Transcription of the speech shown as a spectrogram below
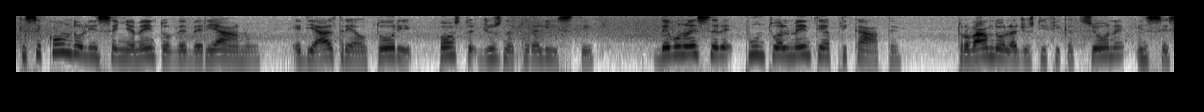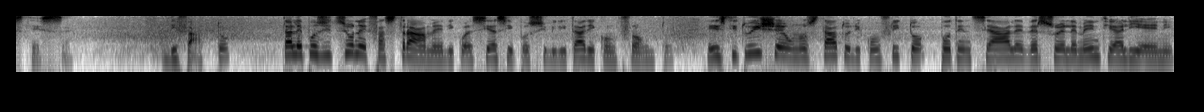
che secondo l'insegnamento weberiano e di altri autori post-giusnaturalisti devono essere puntualmente applicate, trovando la giustificazione in se stesse. Di fatto, tale posizione fa strame di qualsiasi possibilità di confronto e istituisce uno stato di conflitto potenziale verso elementi alieni,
